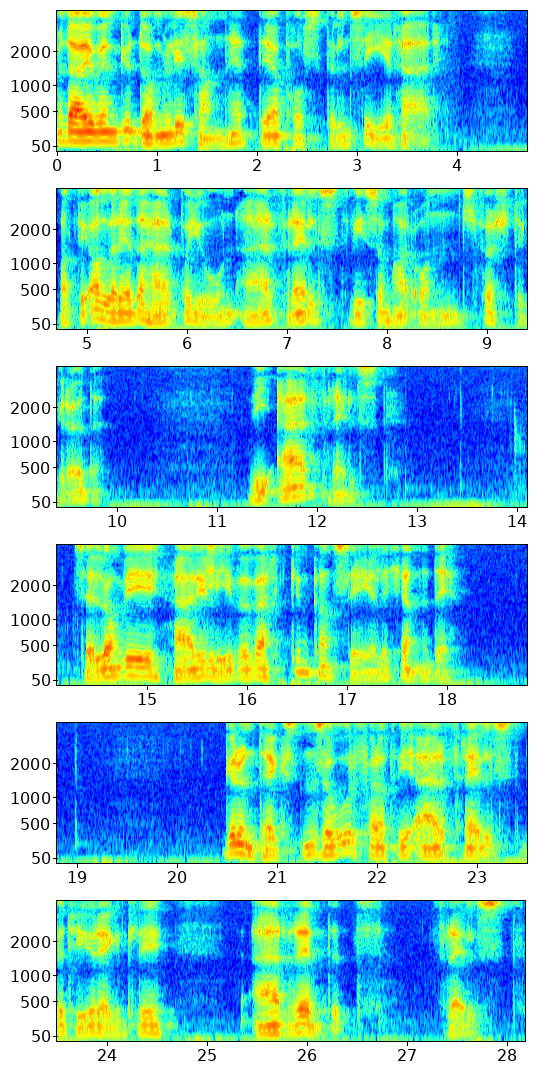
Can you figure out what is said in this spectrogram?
Men det er jo en guddommelig sannhet det apostelen sier her at vi allerede her på jorden er frelst, vi som har Åndens førstegrøde. Vi er frelst, selv om vi her i livet verken kan se eller kjenne det. Grunntekstens ord for at vi er frelst, betyr egentlig er reddet, frelst,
